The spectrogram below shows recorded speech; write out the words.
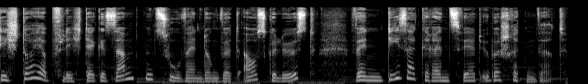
die Steuerpflicht der gesamten Zuwendung wird ausgelöst, wenn dieser Grenzwert überschritten wird.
